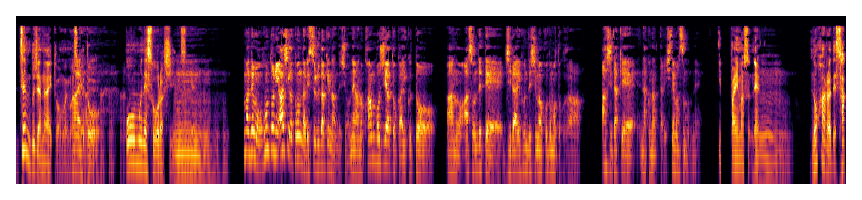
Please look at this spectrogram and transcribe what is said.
全部じゃないとは思いますけどおおむねそうらしいですね。うんうんうんうんまあでも本当に足が飛んだりするだけなんでしょうね。あの、カンボジアとか行くと、あの、遊んでて地雷踏んでしまう子供とかが、足だけなくなったりしてますもんね。いっぱいいますね。うん。野原でサッ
